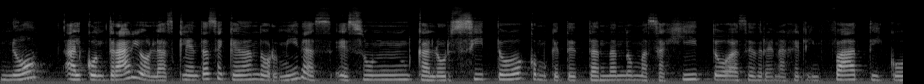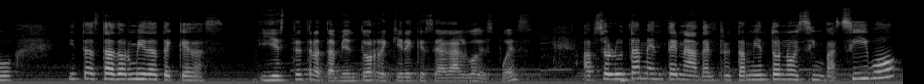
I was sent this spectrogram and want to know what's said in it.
No, al contrario, las clientas se quedan dormidas. Es un calorcito, como que te están dando masajito, hace drenaje linfático y hasta dormida te quedas. ¿Y este tratamiento requiere que se haga algo después? Absolutamente nada, el tratamiento no es invasivo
